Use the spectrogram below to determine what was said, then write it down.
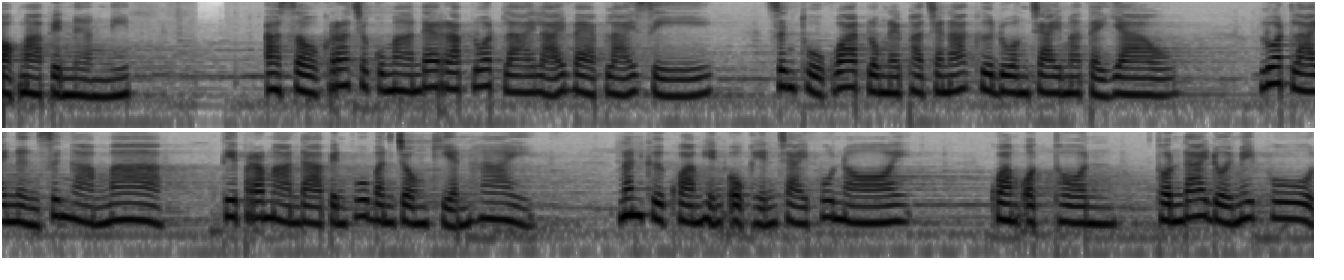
ออกมาเป็นเนืองนิด อโศกราชกุมารได้รับลวดลายหลายแบบหลายสี ซึ่งถูกวาดลงในภาชนะคือดวงใจมาแต่ยาว ลวดลายหนึ่งซึ่งงามมาก ที่พระมารดาเป็นผู้บรรจงเขียนให้ นั่นคือความเห็นอกเห็นใจผู้น้อย ความอดทน ทนได้โดยไม่พูด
